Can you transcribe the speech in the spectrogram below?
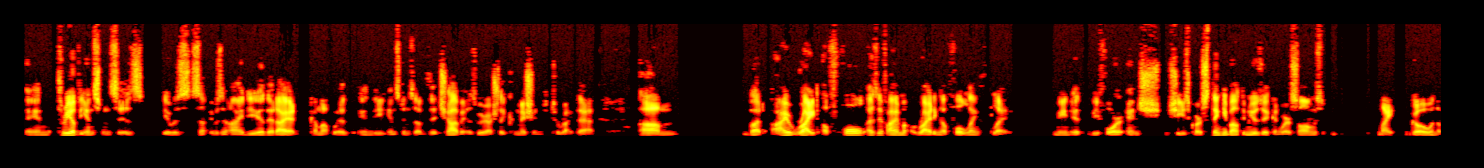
in three of the instances, it was some, it was an idea that I had come up with. In the instance of the Chavez, we were actually commissioned to write that. Um, but I write a full, as if I'm writing a full length play. I mean, it before, and sh- she's of course thinking about the music and where songs might go and the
